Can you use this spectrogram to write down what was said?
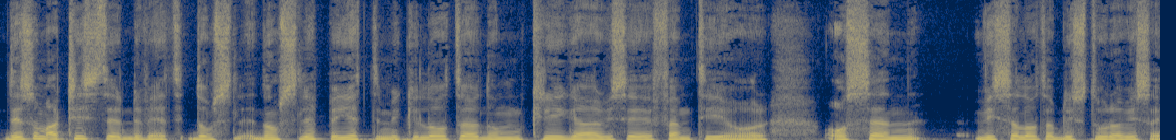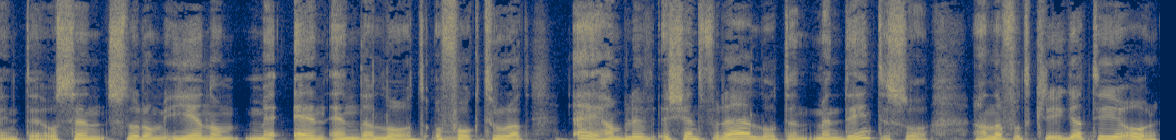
det är som artister, du vet. De, de släpper jättemycket låtar, de krigar, vi säger 5-10 år. Och sen, vissa låtar blir stora, vissa inte. Och sen slår de igenom med en enda låt. Och folk tror att Ey, han blev känd för den här låten. Men det är inte så. Han har fått kriga 10 år.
